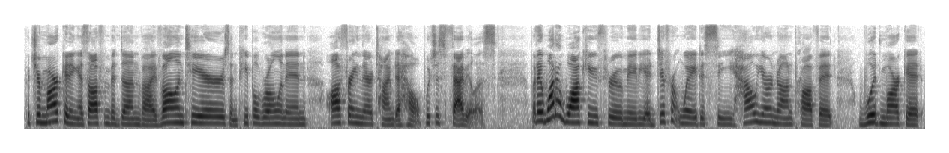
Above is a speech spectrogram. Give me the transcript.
but your marketing has often been done by volunteers and people rolling in, offering their time to help, which is fabulous. But I want to walk you through maybe a different way to see how your nonprofit would market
